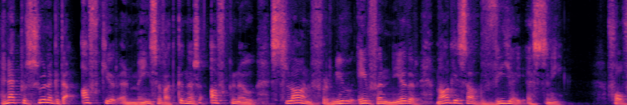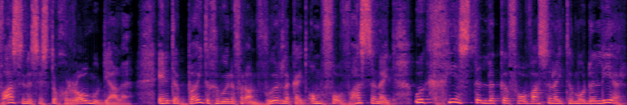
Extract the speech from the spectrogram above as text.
en ek persoonlik het 'n afkeer in mense wat kinders afknou, slaan, verniel en verneder, maak nie saak wie jy is nie. Volwassenes is tog rolmodelle en het 'n buitengewone verantwoordelikheid om volwassenheid, ook geestelike volwassenheid te modelleer.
